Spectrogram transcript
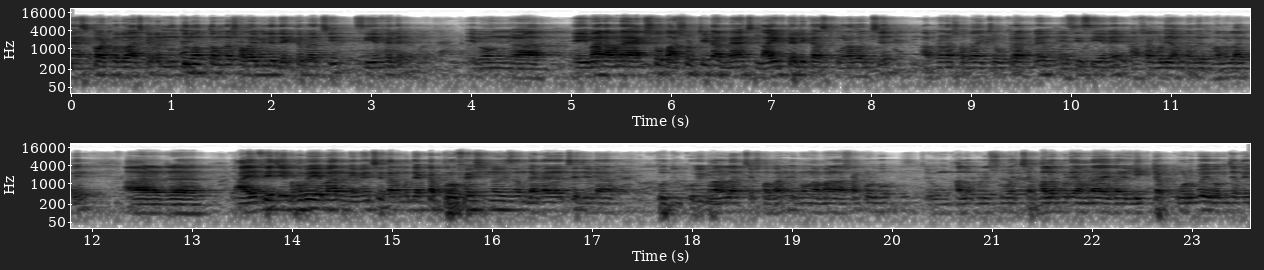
ম্যাসকট হলো, আজকে একটা নতুনত্ব আমরা সবাই মিলে দেখতে পাচ্ছি সিএফএল এ। এবং এইবার আমরা একশো বাষট্টিটা ম্যাচ লাইভ টেলিকাস্ট করা হচ্ছে। আপনারা সবাই চোখ রাখবেন এসিসিএন এ আশা করি আপনাদের ভালো লাগবে। আর আইএফএ যেভাবে এবার নেমেছে, তার মধ্যে একটা প্রফেশনালিজম দেখা যাচ্ছে, যেটা খুব- খুবই ভালো লাগছে সবার, এবং আমার আশা করব এবং ভালো করে শুভেচ্ছা, ভালো করে আমরা এবারে লিগটা করব, এবং যাতে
